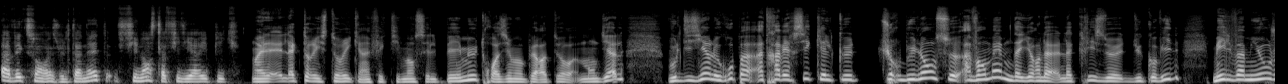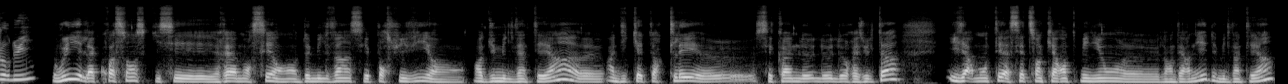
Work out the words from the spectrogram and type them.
avec son résultat net, finance la filière hippique. Ouais, L'acteur historique, hein, effectivement, c'est le PMU, troisième opérateur mondial. Vous le disiez, le groupe a, a traversé quelques turbulences avant même d'ailleurs la, la, crise de, du Covid, mais il va mieux aujourd'hui? Oui, la croissance qui s'est réamorcée en 2020 s'est poursuivie en, en 2021. Euh, indicateur clé, euh, c'est quand même le, le, le résultat. Il est remonté à 740 millions l'an dernier, 2021.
